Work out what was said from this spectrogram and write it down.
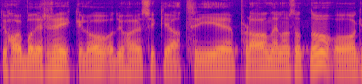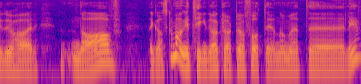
Du har jo både røykelov, og du har psykiatriplan, eller noe sånt nå, og du har Nav. Det er ganske mange ting du har klart å få til gjennom et uh, liv.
